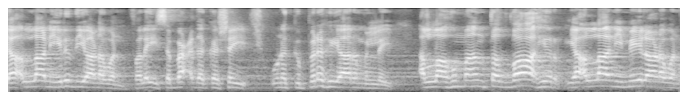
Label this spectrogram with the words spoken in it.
யா அல்லாஹ் நீ இறுதியானவன். ஃபலை சபாத கஷை உனக்கு பிறகு யாரும் இல்லை. அல்லாஹும் அந்த வாஹிர் யா அல்லாஹ் நீ மேலானவன்.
